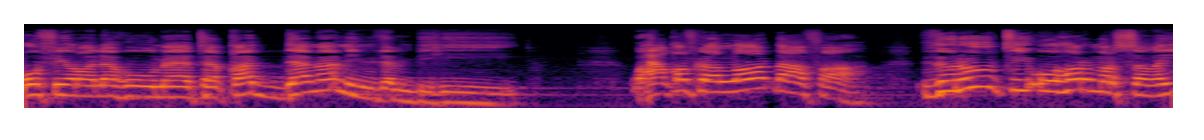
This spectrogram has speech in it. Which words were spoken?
gufira lahu maa taqaddama min denbihi waxaa qofka loo dhaafaa dunuubtii uu hormarsaday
